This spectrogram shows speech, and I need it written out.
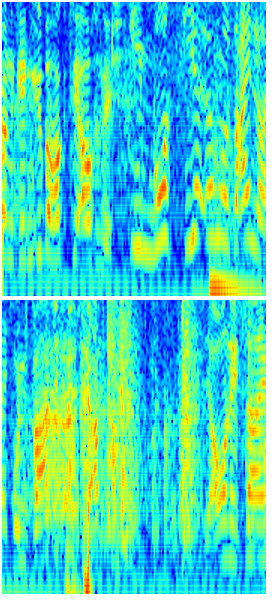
Papiertonne gegenüber hockt sie auch nicht. Die muss hier irgendwo sein, Leute. Und wartet, bis wir abziehen. Kann sie auch nicht sein.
